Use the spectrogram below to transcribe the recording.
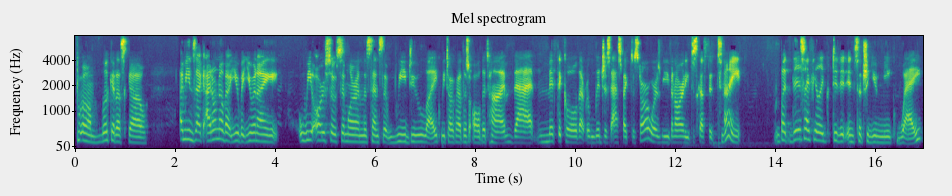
Boom! Look at us go. I mean, Zach, I don't know about you, but you and I, we are so similar in the sense that we do like. We talk about this all the time. That mythical, that religious aspect to Star Wars. We even already discussed it tonight. But this, I feel like, did it in such a unique way.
